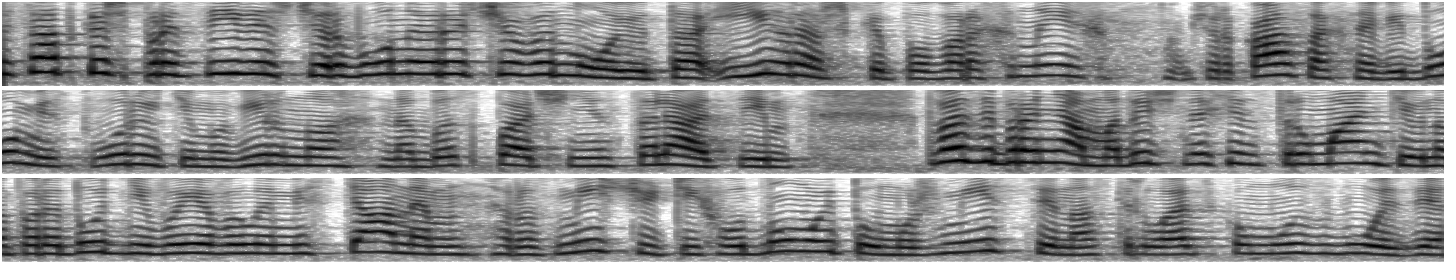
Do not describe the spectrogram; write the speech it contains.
Десятки шприців із червоною речовиною та іграшки поверх них. У Черкасах невідомі створюють, ймовірно, небезпечні інсталяції. Два зібрання медичних інструментів напередодні виявили містяни. Розміщують їх в одному і тому ж місці на стрілецькому узвозі.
